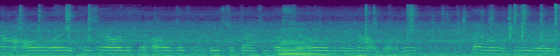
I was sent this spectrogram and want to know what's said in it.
not all white because they're all different, all different booster packs. And plus Mm. they're old and they're not white. That wouldn't be white.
